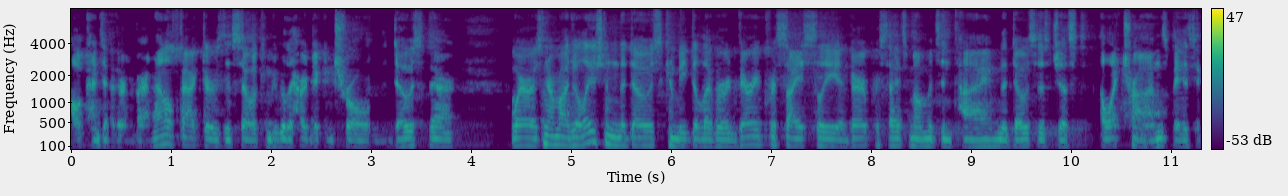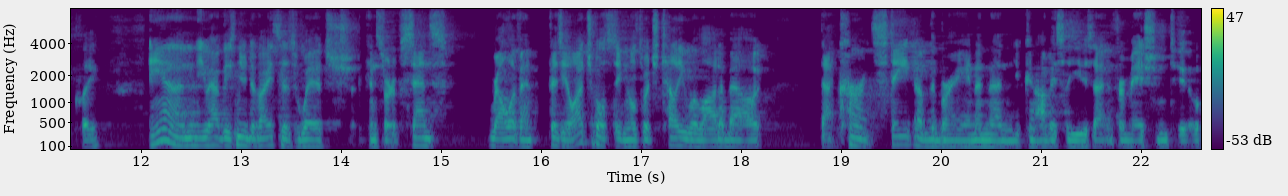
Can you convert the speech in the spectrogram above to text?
all kinds of other environmental factors. And so it can be really hard to control the dose there. Whereas neuromodulation, the dose can be delivered very precisely at very precise moments in time. The dose is just electrons, basically. And you have these new devices which can sort of sense relevant physiological signals, which tell you a lot about that current state of the brain. And then you can obviously use that information to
